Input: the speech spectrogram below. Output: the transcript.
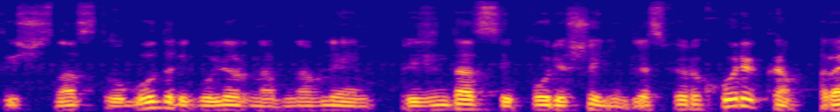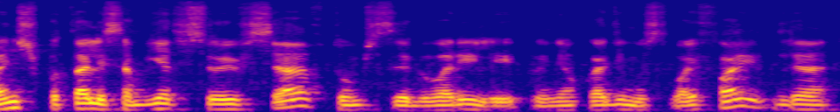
2016 года регулярно обновляем презентации по решению для сферы хорика. Раньше пытались объять все и вся, в том числе говорили и про необходимость Wi-Fi для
